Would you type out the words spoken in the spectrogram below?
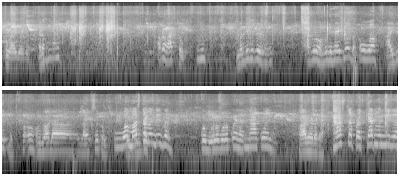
ખોવાઈ જાય. આપણે વાત કહું મંદિર કેટલું આ પેલું હમું દેખાય જ નહીં તો ઓવા આવી ગયો ને. આમ જોવા લાયક છે કહું ઓવા મસ્ત મંદિર છે. કોઈ બોલો બોલો કોઈ ના ના કોઈ ના. હાર હેડો તા. મસ્ત પ્રખ્યાત મંદિર છે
